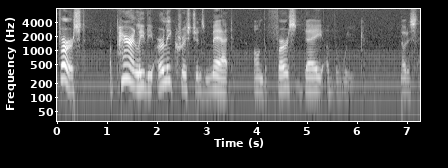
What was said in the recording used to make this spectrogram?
First, apparently the early Christians met on the first day of the week. Notice that.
